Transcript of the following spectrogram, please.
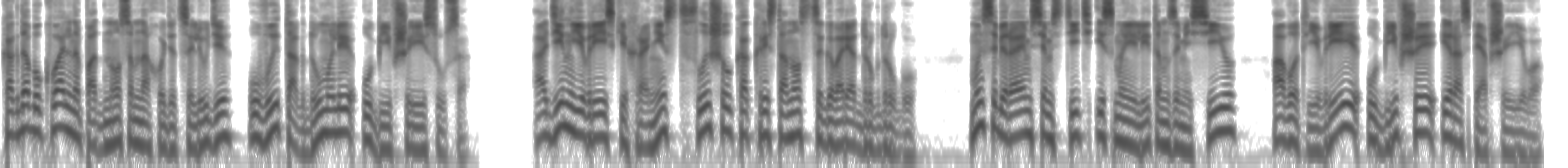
когда буквально под носом находятся люди, увы, так думали, убившие Иисуса. Один еврейский хронист слышал, как крестоносцы говорят друг другу, мы собираемся мстить исмаилитам за Мессию, а вот евреи, убившие и распявшие его.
